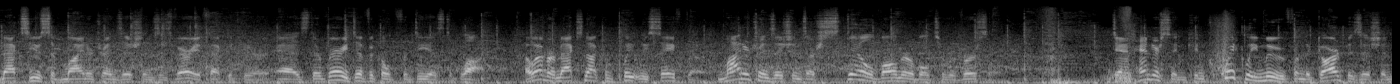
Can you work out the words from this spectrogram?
Mac's use of minor transitions is very effective here, as they're very difficult for Diaz to block. However, Mac's not completely safe though. Minor transitions are still vulnerable to reversal. Dan Henderson can quickly move from the guard position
